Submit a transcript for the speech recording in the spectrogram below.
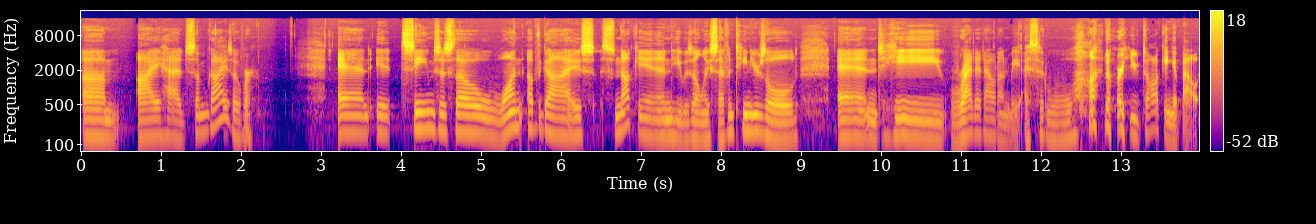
um, I had some guys over and it seems as though one of the guys snuck in. He was only 17 years old, and he ratted out on me. I said, What are you talking about?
